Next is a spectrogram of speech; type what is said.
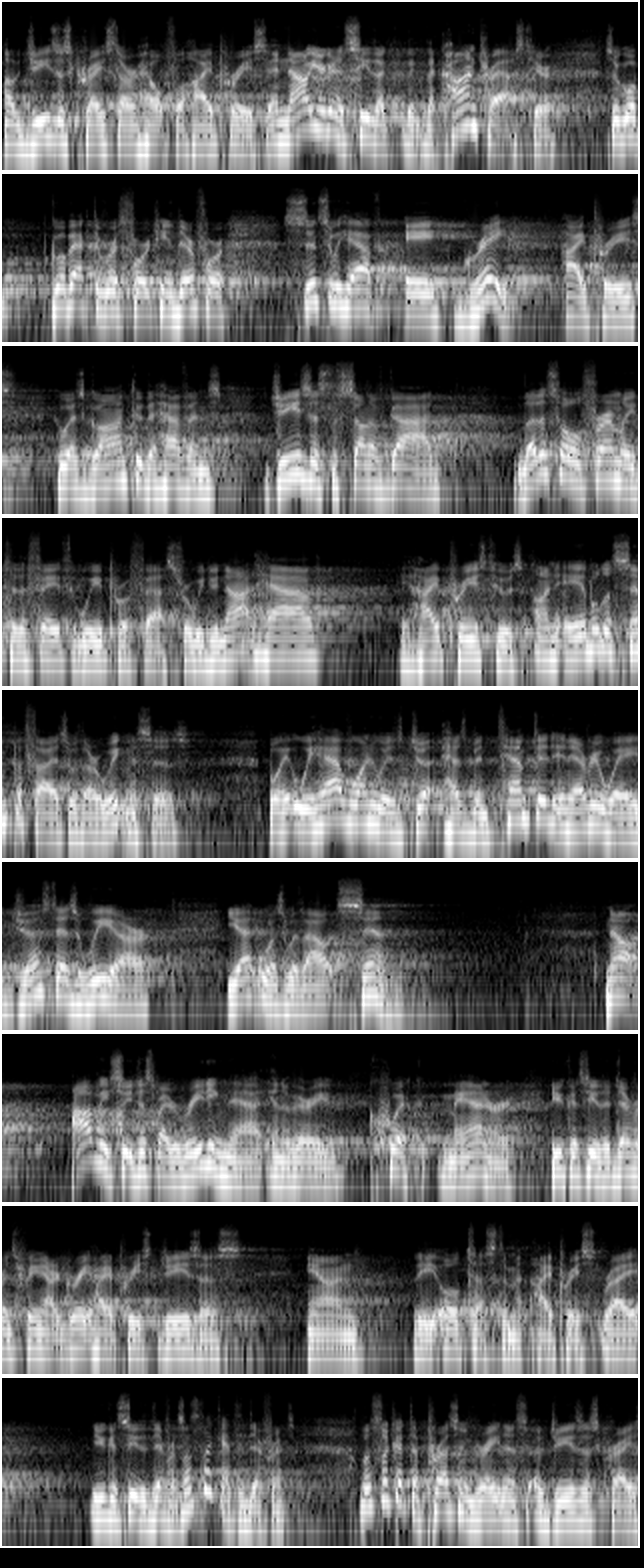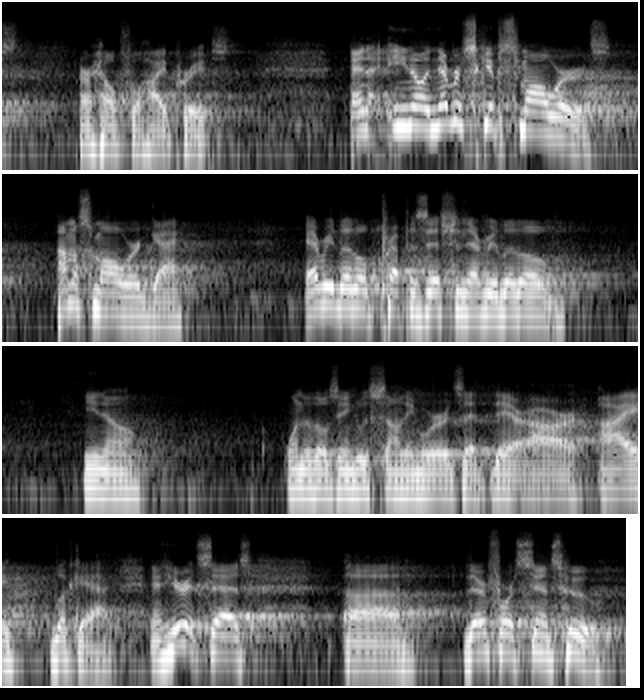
of Jesus Christ, our helpful high priest. And now you're going to see the, the, the, contrast here. So go, go back to verse 14. Therefore, since we have a great high priest who has gone through the heavens, Jesus, the Son of God, let us hold firmly to the faith we profess. For we do not have a high priest who is unable to sympathize with our weaknesses but we have one who ju- has been tempted in every way, just as we are, yet was without sin. Now, obviously, just by reading that in a very quick manner, you can see the difference between our great high priest Jesus and the Old Testament high priest, right? You can see the difference. Let's look at the difference. Let's look at the present greatness of Jesus Christ, our helpful high priest. And, you know, never skip small words. I'm a small word guy. Every little preposition, every little, you know, one of those English sounding words that there are, I look at. And here it says, uh, therefore, since who?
